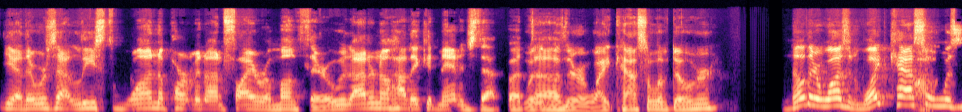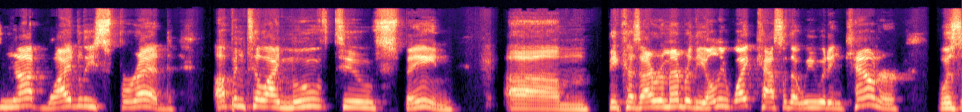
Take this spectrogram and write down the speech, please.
yeah, there was at least one apartment on fire a month there. Was- I don't know how they could manage that, but Was, um, was there a White Castle of Dover? No, there wasn't. White Castle was not widely spread up until I moved to Spain. Um, because I remember the only White Castle that we would encounter was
